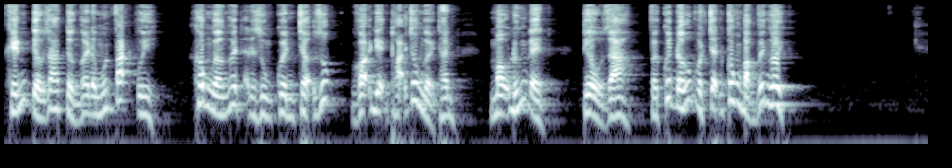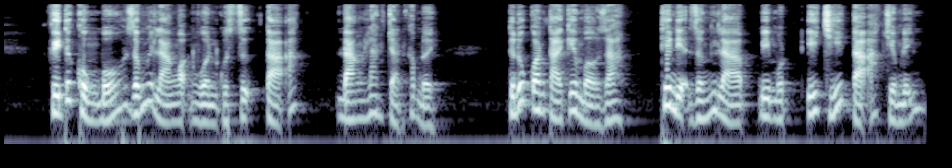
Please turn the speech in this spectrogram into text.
Khiến tiểu gia tưởng ngươi đã muốn phát uy. Không ngờ ngươi đã dùng quyền trợ giúp, Gọi điện thoại cho người thân. Mau đứng lên, Tiểu gia, phải quyết đấu một trận công bằng với ngươi. Khi tức khủng bố giống như là ngọn nguồn của sự tà ác Đang lan tràn khắp nơi, Từ lúc quan tài kia mở ra, Thiên địa giống như là bị một ý chí tà ác chiếm lĩnh.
